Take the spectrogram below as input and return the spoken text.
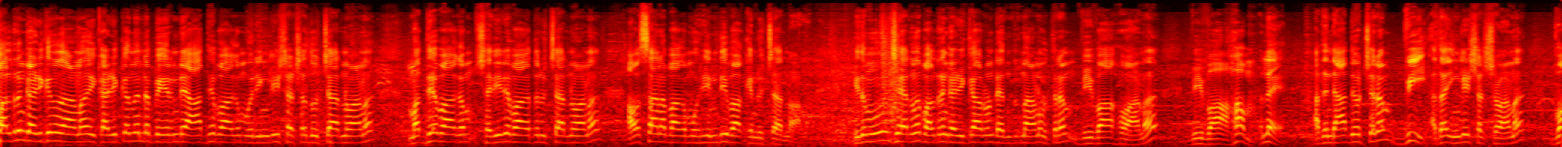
പലരും കഴിക്കുന്നതാണ്. ഈ കഴിക്കുന്നതിന്റെ പേരിന്റെ ആദ്യ ഭാഗം ഒരു ഇംഗ്ലീഷ് അക്ഷര ഉച്ചാരണമാണ് മധ്യഭാഗം ശരീരഭാഗത്തിന്റെ ഉച്ചാരണമാണ് അവസാന ഭാഗം ഒരു ഹിന്ദി വാക്കിന്റെ ഉച്ചാരണമാണ്. ഇത് മൂന്നും ചേർന്ന് പലരും കഴിക്കാറുണ്ട്. എന്തെന്നാണ് ഉത്തരം? വിവാഹമാണ്. വിവാഹം അല്ലേ? അതിന്റെ ആദ്യോക്ഷരം വി അതായത് ഇംഗ്ലീഷ് അക്ഷരമാണ്. വ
